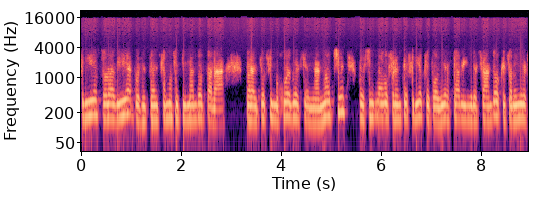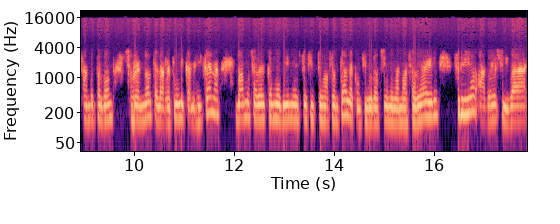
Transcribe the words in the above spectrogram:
fríos todavía, pues estamos estimando para para el próximo jueves en la noche, pues un nuevo frente frío que podría estar ingresando, que estará ingresando, perdón, sobre el norte de la República Mexicana. Vamos a ver cómo viene este sistema frontal, la configuración de la masa de aire frío, a ver si va a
